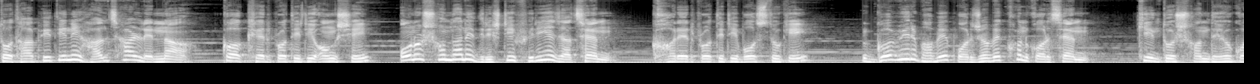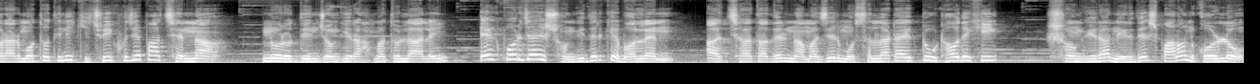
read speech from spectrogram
তথাপি তিনি হাল ছাড়লেন না। কক্ষের প্রতিটি অংশে অনুসন্ধানী দৃষ্টি ফিরিয়ে যাচ্ছেন। ঘরের প্রতিটি বস্তুকে গভীরভাবে পর্যবেক্ষণ করছেন। কিন্তু সন্দেহ করার মতো তিনি কিছুই খুঁজে পাচ্ছেন না। নুরুদ্দিন জঙ্গি রহমাতুল্লাহ আলী এক পর্যায়ে সঙ্গীদেরকে বললেন আচ্ছা তাদের নামাজের মুসল্লাটা একটু উঠাও দেখি। সঙ্গীরা নির্দেশ পালন করল।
